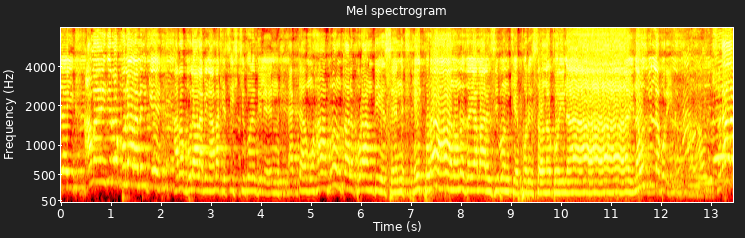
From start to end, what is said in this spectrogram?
যাই আমায় রব্বুল আলমিনকে আর রব্বুল আলমিন আমাকে সৃষ্টি করে দিলেন একটা মহাগ্রন্থ আল কোরআন দিয়েছেন এই কোরআন অনুযায়ী আমার জীবনকে পরিচালনা করি নাই। নাউজবিল্লাহ পড়ি। সোনার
